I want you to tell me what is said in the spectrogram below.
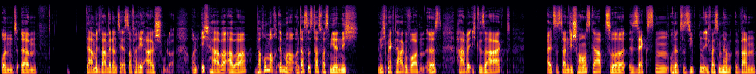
Und ähm, damit waren wir dann zuerst auf der Realschule. Und ich habe aber, warum auch immer, und das ist das, was mir nicht, nicht mehr klar geworden ist, habe ich gesagt, als es dann die Chance gab, zur sechsten oder zur siebten, ich weiß nicht mehr wann,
